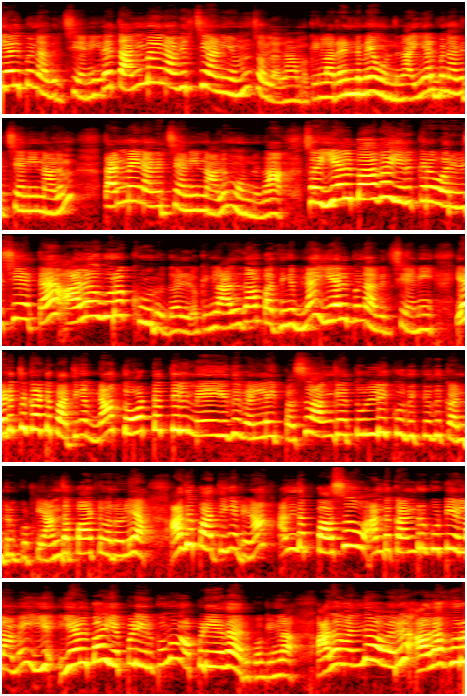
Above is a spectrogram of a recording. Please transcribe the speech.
இயல்பு நவிர்ச்சி அணி. இதை தன்மை நவிர்ச்சி அணியும் சொல்லலாம் ஓகேங்களா? ரெண்டுமே ஒன்று தான் இயல்பு நவிர்ச்சி அணினாலும் தன்மை நவிர்ச்சி அணினாலும் ஒன்று தான் ஸோ இயல்பாக இருக்கிற ஒரு விஷயத்த அழகுற கூறுதல் ஓகேங்களா? அதுதான் பார்த்தீங்க அப்படின்னா இயல்பு நவிர்ச்சி அணி. எடுத்துக்காட்டு பார்த்தீங்க அப்படின்னா தோட்டத்தில் மேயுது வெள்ளை பசு அங்கே துள்ளி குதிக்குது கன்றுக்குட்டி. அந்த பாட்டு வரும் இல்லையா? அது பார்த்தீங்க அப்படின்னா அந்த பசு அந்த கன்றுக்குட்டி எல்லாமே இயல்பாக எப்படி இருக்குமோ அப்படியே தான் இருக்கும் ஓகேங்களா? அதை வந்து அவர் அழகுற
